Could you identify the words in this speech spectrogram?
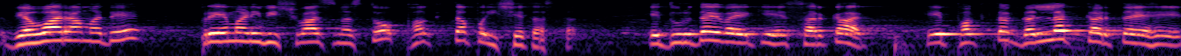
व्यवहारामध्ये प्रेम आणि विश्वास नसतो फक्त पैसेच असतात. हे दुर्दैव आहे की हे सरकार हे फक्त गल्लत करतंय हे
